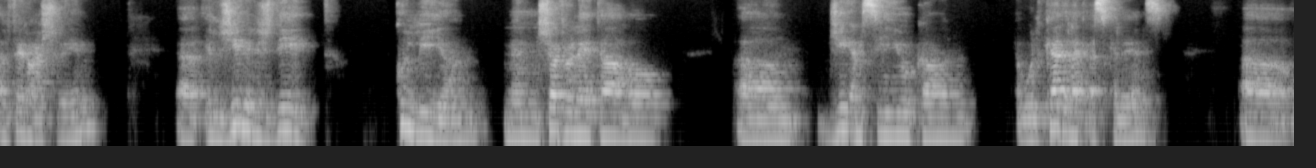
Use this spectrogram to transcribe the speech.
2020 آه، الجيل الجديد كليا من شيفروليه تاهو GMC Yukon وال Cadillac Escalades آه،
